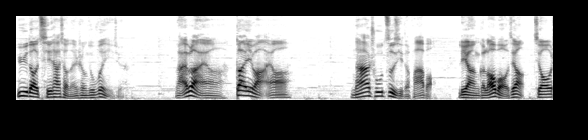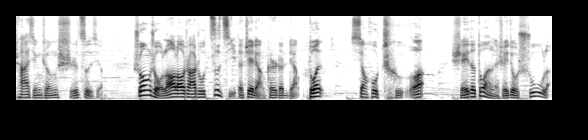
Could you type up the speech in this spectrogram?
遇到其他小男生就问一句：“来不来啊？干一把呀？”拿出自己的法宝，两个老宝匠交叉形成十字形，双手牢牢抓住自己的这两根的两端，向后扯，谁的断了谁就输了。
